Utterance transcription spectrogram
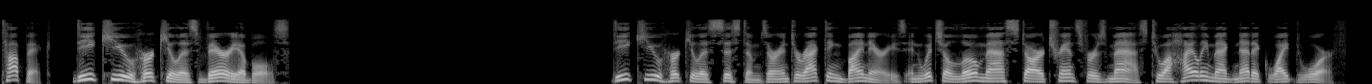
Topic: DQ Herculis variables. DQ Herculis systems are interacting binaries in which a low-mass star transfers mass to a highly magnetic white dwarf.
